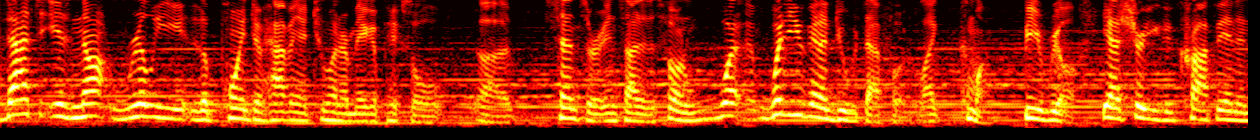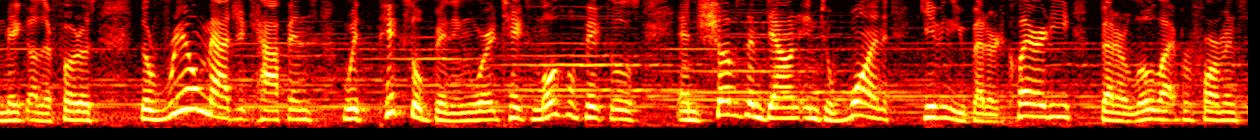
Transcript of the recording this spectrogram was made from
that is not really the point of having a 200 megapixel uh, sensor inside of this phone. What, what are you gonna do with that photo? Like, come on be real. Yeah, sure, you could crop in and make other photos. The real magic happens with pixel binning, where it takes multiple pixels and shoves them down into one, giving you better clarity, better low light performance,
